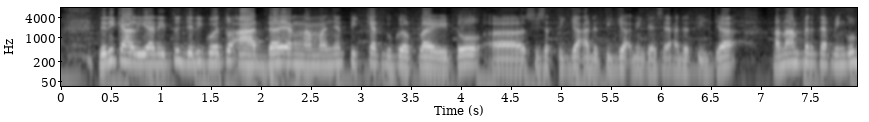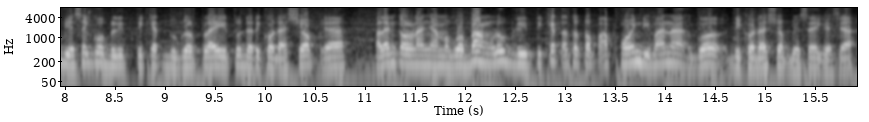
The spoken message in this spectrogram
jadi kalian itu jadi gue itu ada yang namanya tiket Google Play itu uh, sisa tiga ada tiga nih guys ya ada tiga karena hampir tiap minggu biasanya gue beli tiket Google Play itu dari Koda Shop ya kalian kalau nanya sama gue bang lu beli tiket atau top up coin di mana? Gue di Koda Shop biasanya guys ya.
